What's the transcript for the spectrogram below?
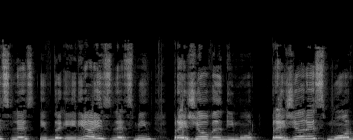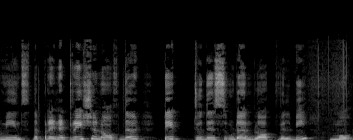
is less. If the area is less means pressure will be more. Pressure is more means the penetration of the tip to this wooden block will be more.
